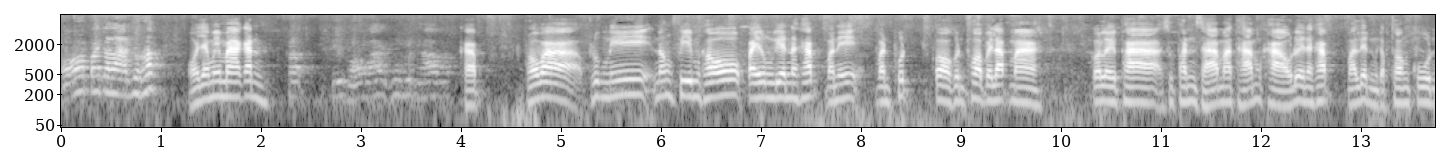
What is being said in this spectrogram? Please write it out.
อ๋อไปตลาดอยู่ครับอ๋อยังไม่มากันครับซื้อของร้านพรุ่งนี้เช้าครับครับ เพราะว่าพรุ่งนี้น้องฟิล์มเขาไปโรงเรียนนะครับ วันนี้วันพุธก็คุณพ่อไปรับมา ก็เลยพาสุพรรณษามาถามข่าวด้วยนะครับ มาเล่นกับทองคูณ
